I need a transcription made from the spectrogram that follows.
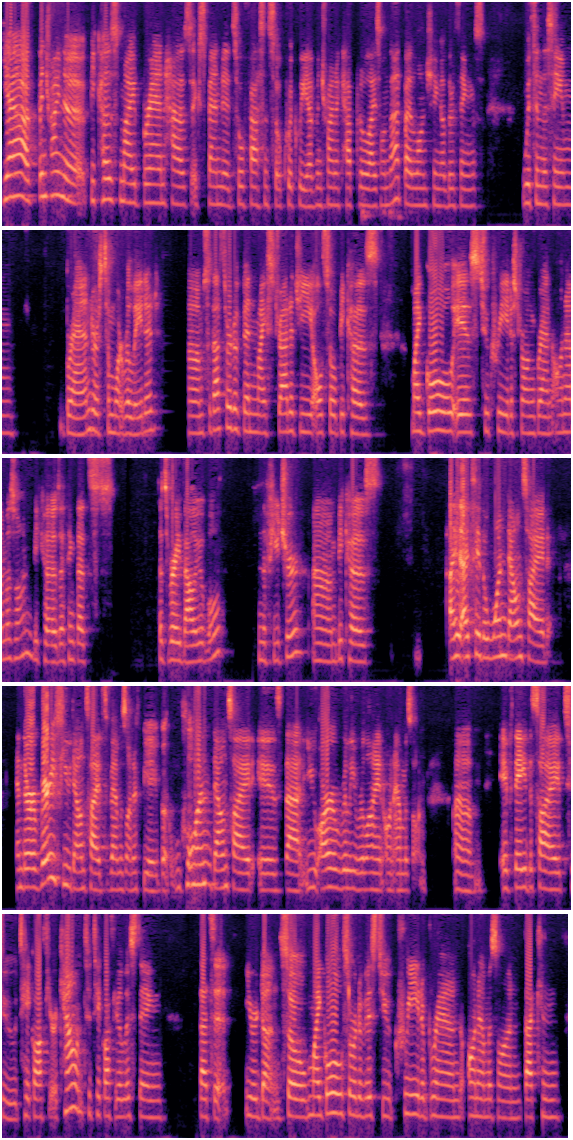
Yeah, I've been trying to, because my brand has expanded so fast and so quickly, I've been trying to capitalize on that by launching other things within the same brand or somewhat related. Um, so that's sort of been my strategy also because my goal is to create a strong brand on Amazon because I think that's that's very valuable in the future um, because I, I'd say the one downside and there are very few downsides of Amazon FBA, but one downside is that you are really reliant on Amazon. Um, if they decide to take off your account, to take off your listing, that's it. you're done. So my goal sort of is to create a brand on Amazon that can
